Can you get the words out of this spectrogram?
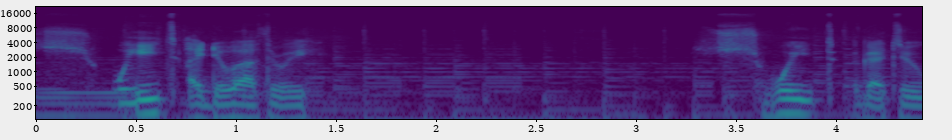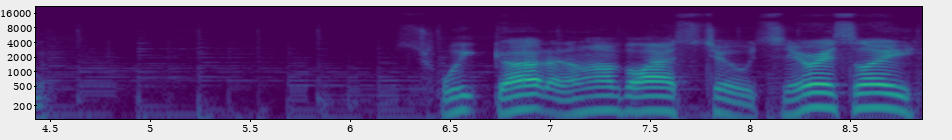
Sweet, I do have three. Sweet, I got two. Sweet God, I don't have the last two. Seriously?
